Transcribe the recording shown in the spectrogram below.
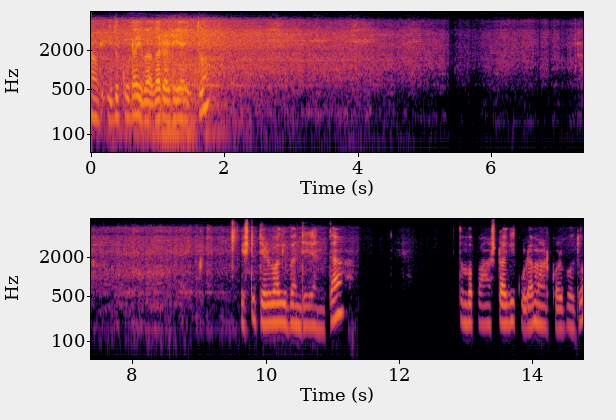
ನೋಡಿ ಇದು ಕೂಡ ಇವಾಗ ರೆಡಿ ಆಯಿತು. ಎಷ್ಟು ತೆಳುವಾಗಿ ಬಂದಿದೆ ಅಂತ ತುಂಬ ಫಾಸ್ಟಾಗಿ ಕೂಡ ಮಾಡ್ಕೊಳ್ಬೋದು.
